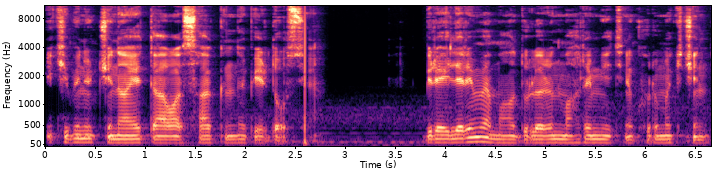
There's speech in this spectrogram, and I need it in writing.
2003 cinayet davası hakkında bir dosya. Bireylerin ve mağdurların mahremiyetini korumak için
